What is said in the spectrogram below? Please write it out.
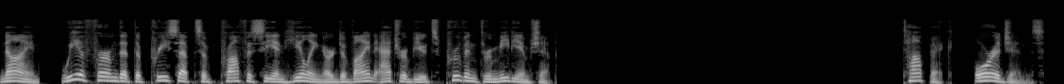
9. We affirm that the precepts of prophecy and healing are divine attributes proven through mediumship. Origins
